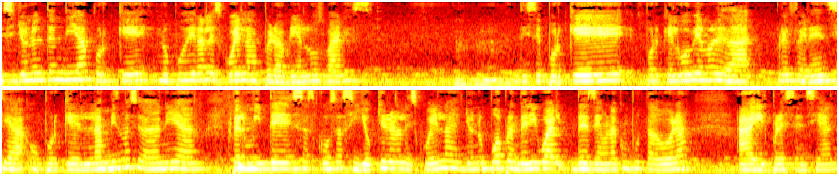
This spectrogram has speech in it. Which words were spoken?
si yo no entendía por qué no podía ir a la escuela, pero abrían los bares. Dice, ¿por qué, porque el gobierno le da preferencia o porque la misma ciudadanía permite esas cosas si yo quiero ir a la escuela? Yo no puedo aprender igual desde una computadora a ir presencial.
